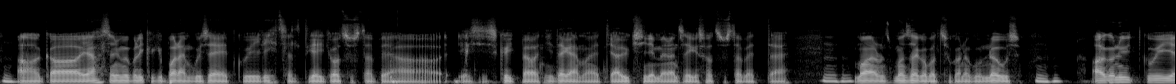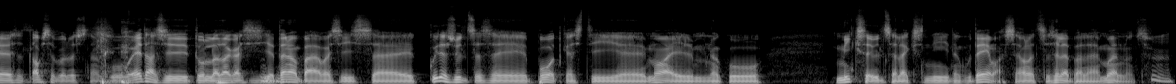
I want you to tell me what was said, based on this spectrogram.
Hmm. aga jah, see on võib-olla ikkagi parem kui see, et kui lihtsalt keegi otsustab ja, ja siis kõik peavad nii tegema, et ja üks inimene on see, kes otsustab, et mm -hmm. ma arvan, et ma olen selle koha pealt sinuga nagu nõus mm. -hmm aga nüüd, kui sealt lapsepõlvest nagu edasi tulla tagasi siia tänapäeva, siis äh, kuidas üldse see podcast'i äh, maailm nagu, miks see üldse läks nii nagu teemasse, oled sa selle peale mõelnud hmm.?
